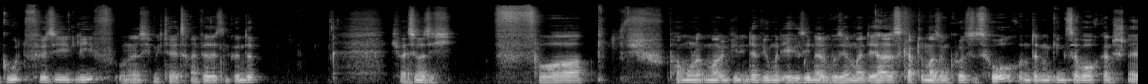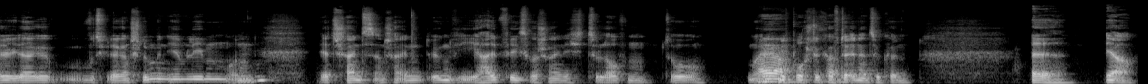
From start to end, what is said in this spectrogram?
gut für sie lief, ohne dass ich mich da jetzt reinversetzen könnte. Ich weiß nicht, was ich vor paar Monaten mal irgendwie ein Interview mit ihr gesehen habe, wo sie dann meinte, ja, es gab immer so ein kurzes Hoch und dann ging es aber auch ganz schnell wieder, wurde es wieder ganz schlimm in ihrem Leben und mhm. jetzt scheint es anscheinend irgendwie halbwegs wahrscheinlich zu laufen, so mal ah, ja. mich bruchstückhaft erinnern zu können. Äh, ja.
